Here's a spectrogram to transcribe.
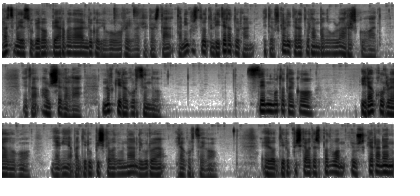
onartzen bai gero behar bada helduko diogu horri berriro, ez da. Eta nik uste dut literaturan, eta euskal literaturan badugula arrisku bat. Eta hause dela, nork irakurtzen du? zen motatako irakurlea dugu, jakina, bat diru pixka bat duna liburua irakurtzeko. Edo diru pixka bat espadua euskararen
